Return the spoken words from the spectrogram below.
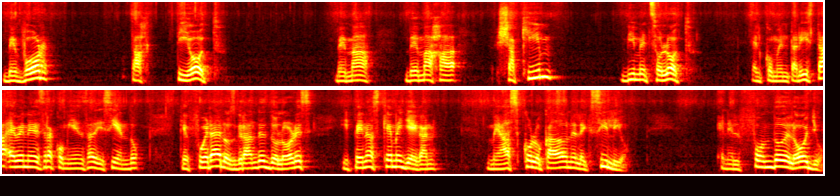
Bevor Tahtiot Shakim Bimetzolot. El comentarista Eben Ezra comienza diciendo que fuera de los grandes dolores y penas que me llegan, me has colocado en el exilio, en el fondo del hoyo.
